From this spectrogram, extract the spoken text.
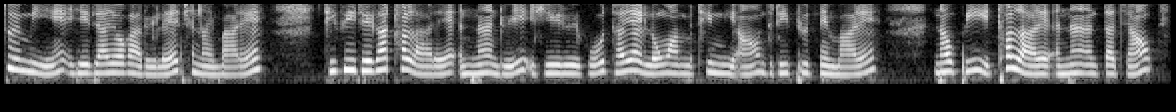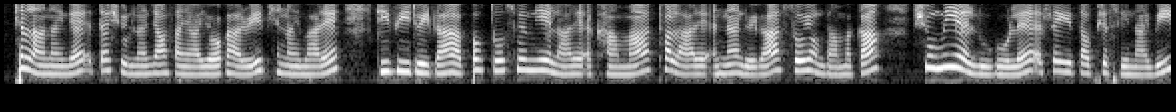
တွေ့မိရင်အရေးပြားယောဂတွေလည်းဖြစ်နိုင်ပါတယ်။ DP တွေကထွက်လာတဲ့အနံ့တွေအရေးတွေကိုဓာတ်ရိုက်လုံးဝမထိမိအောင်သတိပြုသင့်ပါတယ်။နောက်ပြီးထွက်လာတဲ့အနံ့အသက်ကြောင့်ဖြစ်လာနိုင်တဲ့အသက်ရှူလမ်းကြောင်းဆိုင်ရာယောဂါတွေဖြစ်နိုင်ပါတယ်။ DP တွေကပုတ်တိုးဆွေးမြေ့လာတဲ့အခါမှာထွက်လာတဲ့အနံ့တွေကစိုးရုံတာမကရှူမိရဲ့လူကိုလည်းအစိတ်အသောက်ဖြစ်စေနိုင်ပြီး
